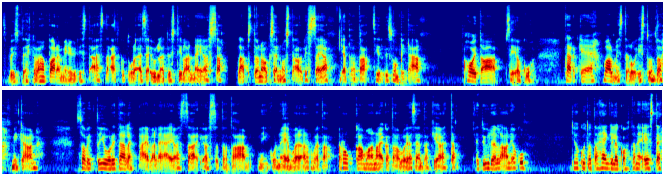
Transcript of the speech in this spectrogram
sä pystyt ehkä vähän paremmin yhdistämään sitä, että kun tulee se yllätystilanne, jossa lapset on oksennustaudissa ja, ja tota, silti sun pitää hoitaa se joku tärkeä valmisteluistunto, mikä on sovittu juuri tälle päivälle ja jossa, jossa tota, niin kuin ei voida ruveta rukkaamaan aikatauluja sen takia, että, että yhdellä on joku, joku tota henkilökohtainen este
